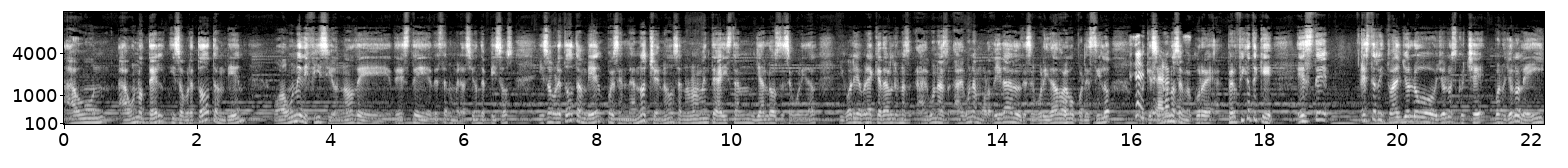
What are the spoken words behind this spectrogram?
a un, a un hotel y sobre todo también o a un edificio, ¿no? De, de, este, de esta numeración de pisos y sobre todo también, pues en la noche, ¿no? O sea, normalmente ahí están ya los de seguridad. Igual habría que darle unas, algunas, alguna mordida al de seguridad o algo por el estilo, porque si no, no se me ocurre. Pero fíjate que este, este ritual yo lo, yo lo escuché, bueno, yo lo leí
